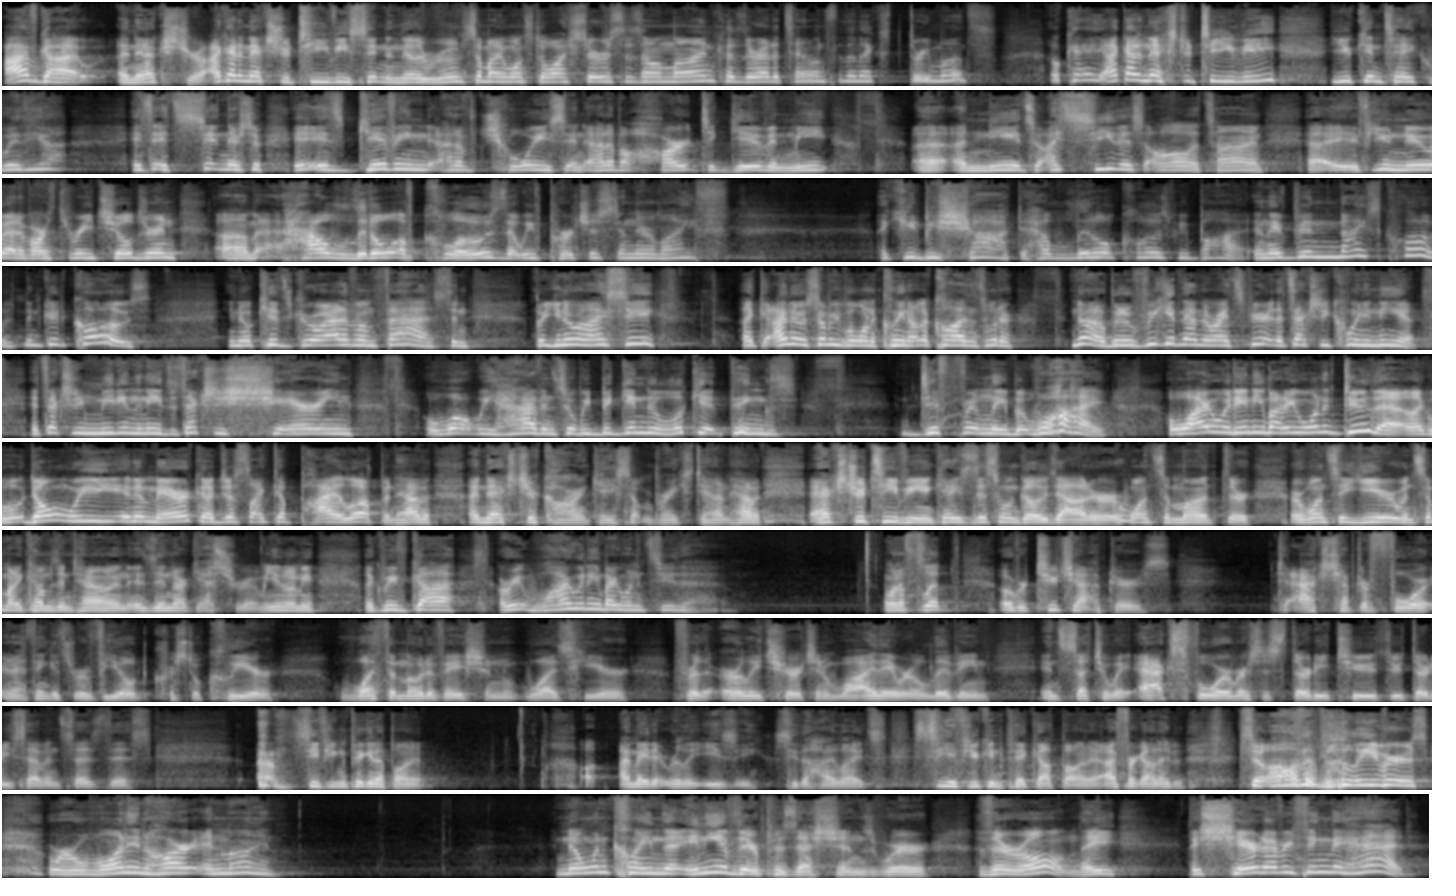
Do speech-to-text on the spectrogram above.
I've got an extra. I got an extra TV sitting in the other room. Somebody wants to watch services online because they're out of town for the next three months. Okay, I got an extra TV you can take with you. It's, it's sitting there. So it's giving out of choice and out of a heart to give and meet a, a need. So I see this all the time. Uh, if you knew out of our three children um, how little of clothes that we've purchased in their life, like you'd be shocked at how little clothes we bought. And they've been nice clothes, been good clothes. You know, kids grow out of them fast. And but you know what I see? Like I know some people want to clean out their closets, whatever. No, but if we get that in the right spirit, that's actually koinonia. It's actually meeting the needs. It's actually sharing what we have. And so we begin to look at things differently. But why? Why would anybody want to do that? Like, well, don't we in America just like to pile up and have an extra car in case something breaks down, have an extra TV in case this one goes out, or, once a month, or, or once a year when somebody comes in town and is in our guest room? You know what I mean? Like, we've got, or why would anybody want to do that? I want to flip over two chapters to Acts chapter 4, and I think it's revealed crystal clear what the motivation was here for the early church and why they were living in such a way. Acts 4, verses 32 through 37 says this. See if you can pick it up on it. I made it really easy. See the highlights? See if you can pick up on it. I forgot I did. So all the believers were one in heart and mind. No one claimed that any of their possessions were their own. They, they shared everything they had.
